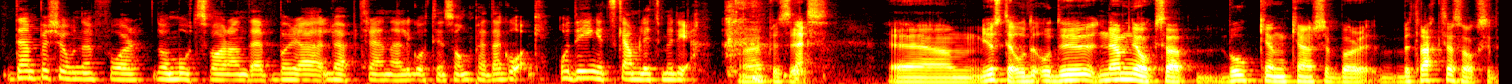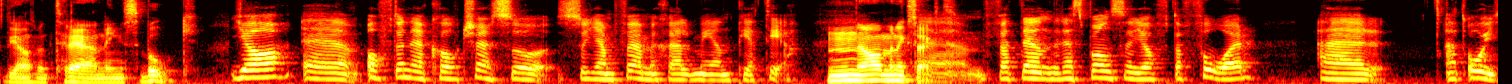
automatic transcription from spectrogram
Den personen får då motsvarande börja löpträna eller gå till en sångpedagog. Och det är inget skamligt med det. nej, precis. Ehm, just det, och, du- nämner ju också att boken kanske bör betraktas också lite grann som en träningsbok. Ja, eh, ofta när jag coachar så, så jämför jag mig själv med en PT. Mm, ja, men exakt. Eh, för att den responsen jag ofta får är att oj,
